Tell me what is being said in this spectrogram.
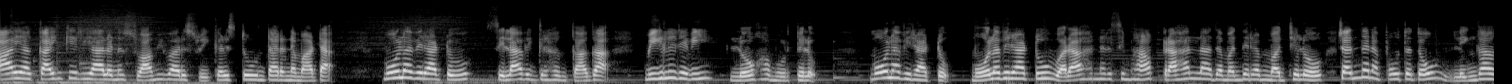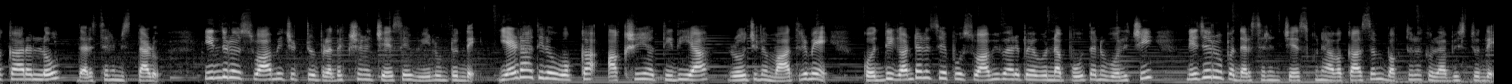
ఆయా కైంకర్యాలను స్వామివారు స్వీకరిస్తూ ఉంటారన్నమాట. మూల విరాట్టు శిలా విగ్రహం కాగా మిగిలినవి లోహమూర్తులు. మూల విరాట్టు మూల విరాట్టు వరాహ నరసింహ ప్రహ్లాద మందిరం మధ్యలో చందన పూతతో లింగాకారంలో దర్శనమిస్తాడు. ఇందులో స్వామి చుట్టూ ప్రదక్షిణ చేసే వీలుంటుంది. ఏడాదిలో ఒక్క అక్షయ తిథియ రోజున మాత్రమే కొద్ది గంటల సేపు స్వామివారిపై ఉన్న పూతను ఒలిచి నిజరూప దర్శనం చేసుకునే అవకాశం భక్తులకు లభిస్తుంది.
